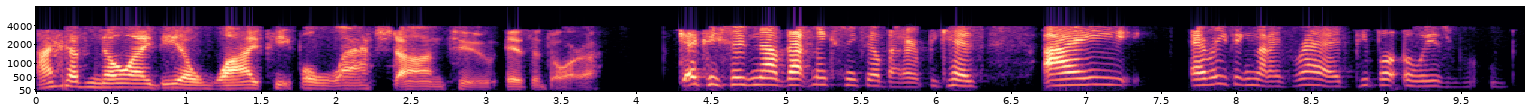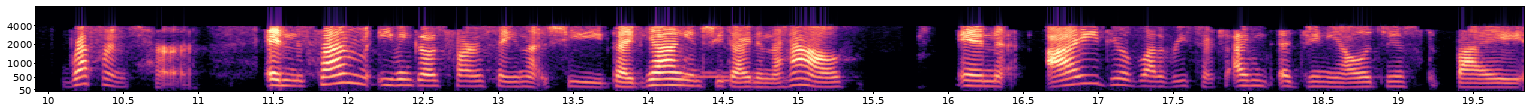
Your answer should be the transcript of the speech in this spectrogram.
I have no idea why people latched on to Isadora. Okay, so now that makes me feel better because I everything that I've read, people always reference her, And some even go as far as saying that she died young and she died in the house. And I do a lot of research. I'm a genealogist by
